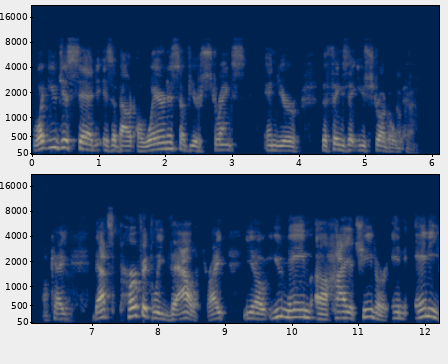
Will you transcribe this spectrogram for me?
What you just said is about awareness of your strengths and your the things that you struggle okay. with. Okay. That's perfectly valid, right? You know, you name a high achiever in any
